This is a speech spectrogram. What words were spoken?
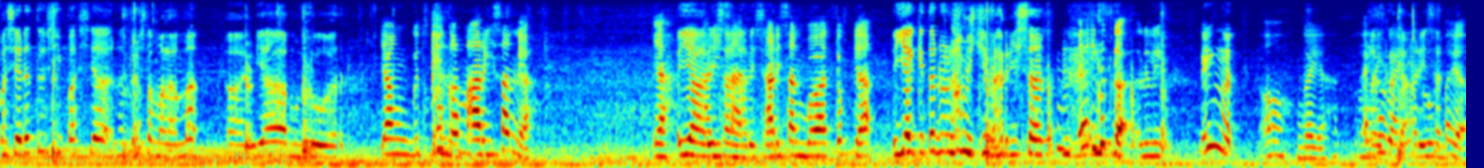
Masih ada tuh si Pasya nah terus lama-lama eh, dia mundur. Yang gitu tuh karena arisan ya? Ya iya arisan arisan. Arisan. Arisan buat Jogja. Iya kita dulu bikin arisan. Eh ikut gak Lili? Gak inget Oh enggak ya? Eh ikut ya, arisan. lupa ya?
